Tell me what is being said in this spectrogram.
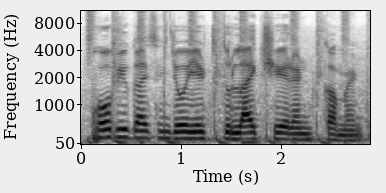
Hope you guys enjoy it. So like, share and comment.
